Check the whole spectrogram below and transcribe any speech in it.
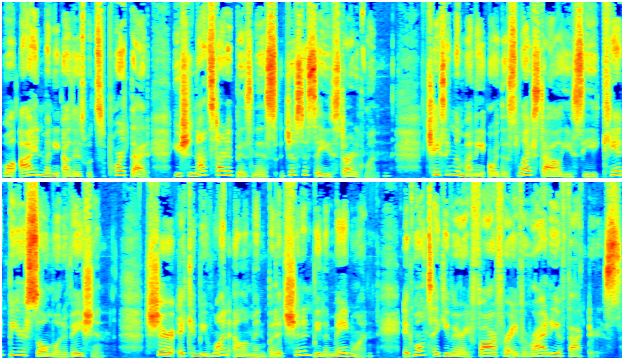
While I and many others would support that, you should not start a business just to say you started one. Chasing the money or this lifestyle you see can't be your sole motivation. Sure, it can be one element, but it shouldn't be the main one. It won't take you very far for a variety of factors.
